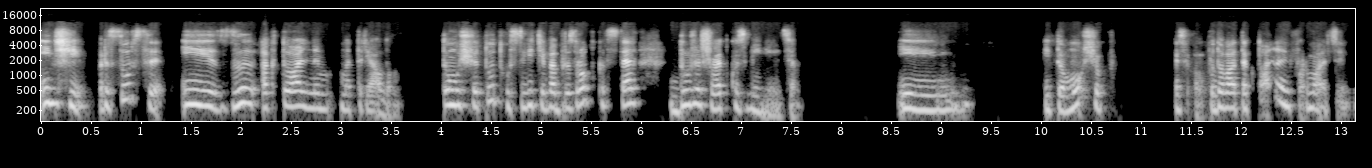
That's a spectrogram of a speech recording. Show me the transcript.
інші ресурси і з актуальним матеріалом, тому що тут у світі веб-розробки все дуже швидко змінюється. І, і тому, щоб подавати актуальну інформацію,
